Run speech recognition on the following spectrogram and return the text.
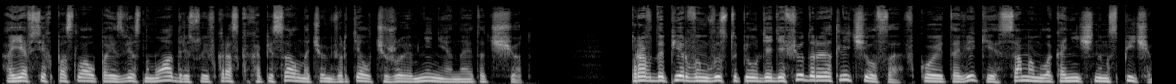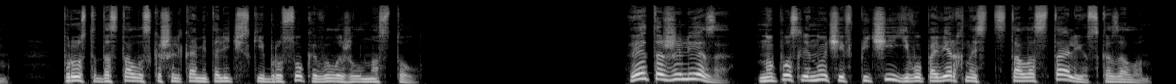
а я всех послал по известному адресу и в красках описал, на чем вертел чужое мнение на этот счет. Правда, первым выступил дядя Федор и отличился, в кои-то веки, самым лаконичным спичем. Просто достал из кошелька металлический брусок и выложил на стол. «Это железо, но после ночи в печи его поверхность стала сталью», — сказал он.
